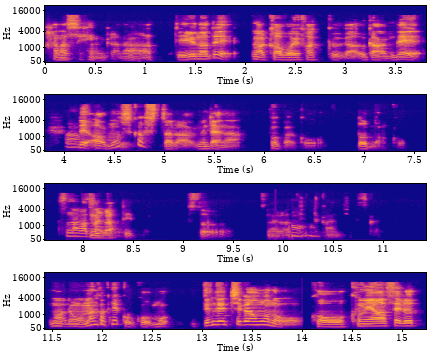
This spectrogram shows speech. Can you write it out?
話せへんかなっていうので、まあカウボーイファックが浮かんで、うん。で、あ、もしかしたら、みたいな、僕はこう、どんどんこう、つながっていた。つながっていって、そう、つながっていった感じですかね。まあでもなんか結構こう、もう、全然違うものをこう、組み合わせる、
